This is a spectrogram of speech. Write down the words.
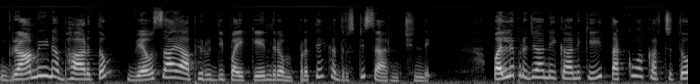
గ్రామీణ భారతం వ్యవసాయ అభివృద్ధిపై కేంద్రం ప్రత్యేక దృష్టి సారించింది. పల్లె ప్రజానీకానికి తక్కువ ఖర్చుతో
